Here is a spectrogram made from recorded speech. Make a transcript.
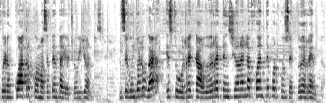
Fueron 4,78 billones. En segundo lugar, estuvo el recaudo de retención en la fuente por concepto de renta,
